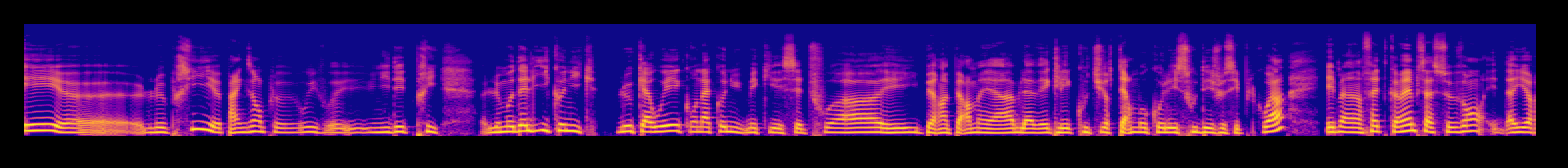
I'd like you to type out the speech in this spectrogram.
Et euh, le prix, euh, par exemple, euh, oui, une idée de prix. Le modèle iconique, le Kawaii qu'on a connu, mais qui est cette fois hyper imperméable avec les coutures thermocollées soudées, je sais plus quoi. Et ben en fait, quand même, ça se vend. D'ailleurs,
